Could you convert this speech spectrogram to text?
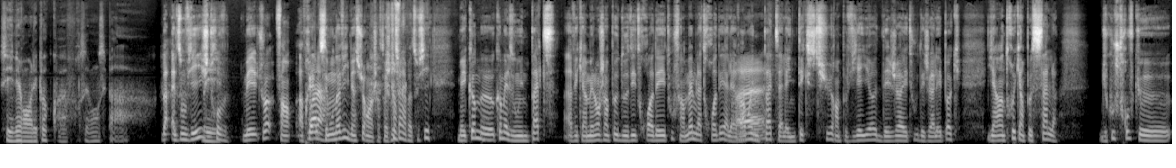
c'est, inhérent à l'époque, quoi. Forcément, c'est pas. Bah, elles ont vieilli, je trouve. Mais tu vois, enfin, après, Voilà. c'est mon avis, bien sûr, hein, je suis en train de Je trouve- pas de souci. Mais comme, euh, comme elles ont une patte avec un mélange un peu 2D, 3D et tout, enfin, même la 3D, elle a vraiment Ouais. une patte, elle a une texture un peu vieillotte déjà et tout, déjà à l'époque. Il y a un truc un peu sale. Du coup, je trouve que,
